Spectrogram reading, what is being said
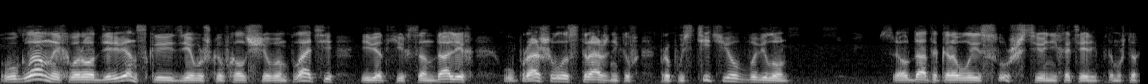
У главных ворот деревенская девушка в холщовом платье и ветхих сандалиях упрашивала стражников пропустить ее в Вавилон. Солдаты караула и слушать ее не хотели, потому что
